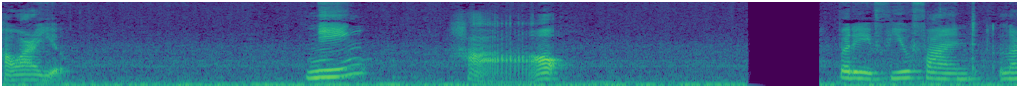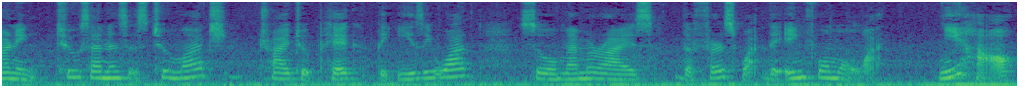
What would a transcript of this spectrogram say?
How are you? 您好。But if you find learning two sentences too much, try to pick the easy one. So memorize the first one, the informal one. 你好。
